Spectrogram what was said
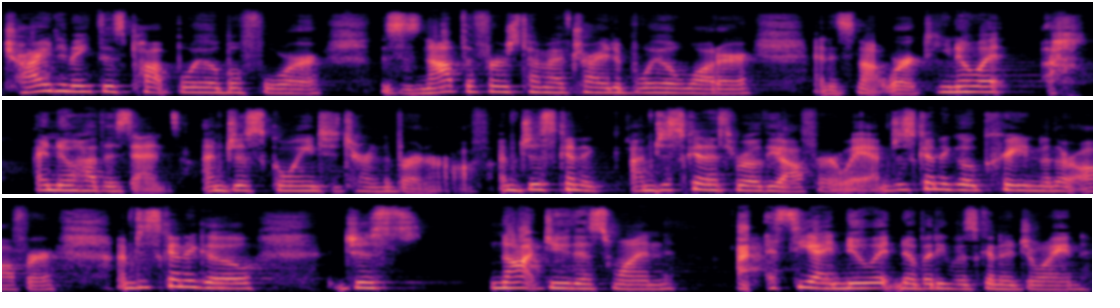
tried to make this pot boil before. This is not the first time I've tried to boil water and it's not worked. You know what? Ugh I know how this ends. I'm just going to turn the burner off. I'm just going to, I'm just going to throw the offer away. I'm just going to go create another offer. I'm just going to go just not do this one. I, see, I knew it. Nobody was going to join.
